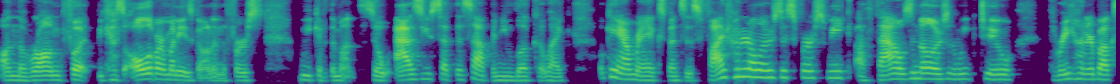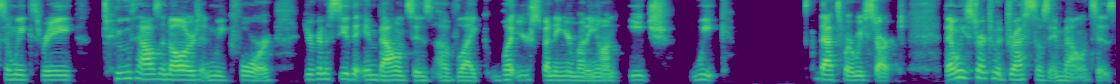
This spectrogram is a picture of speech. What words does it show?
on the wrong foot because all of our money is gone in the first week of the month. So as you set this up and you look at like, okay, are my expenses $500 this first week, $1,000 in week two, 300 bucks in week three, $2,000 in week four, you're going to see the imbalances of like what you're spending your money on each week. That's where we start. Then we start to address those imbalances.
